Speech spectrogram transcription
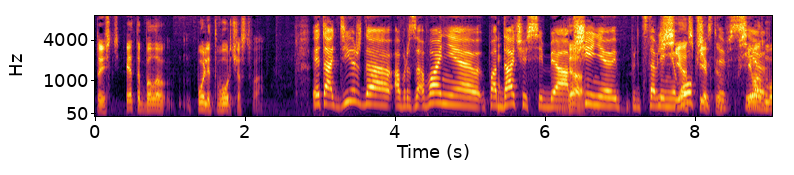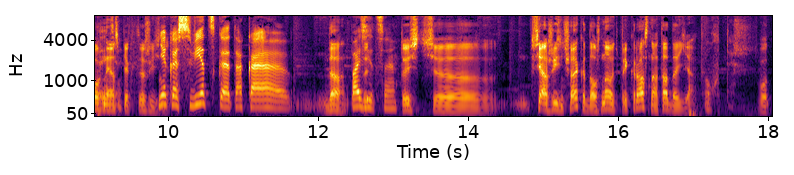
То есть это было поле творчества. Это одежда, образование, подача себя, Да. общение, представление все в аспекты, обществе. все, возможные вот эти. аспекты жизни. Некая светская такая да. позиция. То, то есть э, вся жизнь человека должна быть прекрасна от А до Я. Ух ты ж. Вот.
